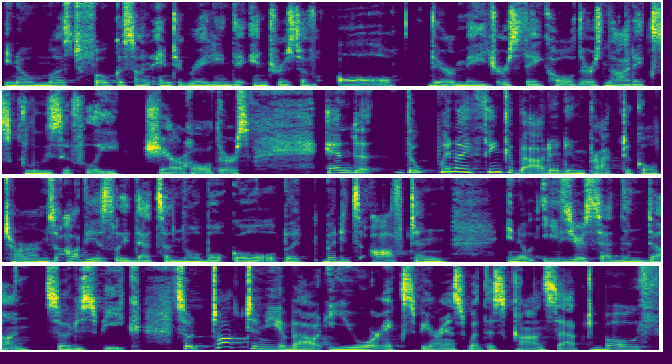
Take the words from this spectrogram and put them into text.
you know, must focus on integrating the interests of all their major stakeholders, not exclusively shareholders. And the, when I think about it in practical terms, obviously that's a noble goal, but but it's often, you know, easier said than done, so to speak. Talk to me about your experience with this concept, both,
